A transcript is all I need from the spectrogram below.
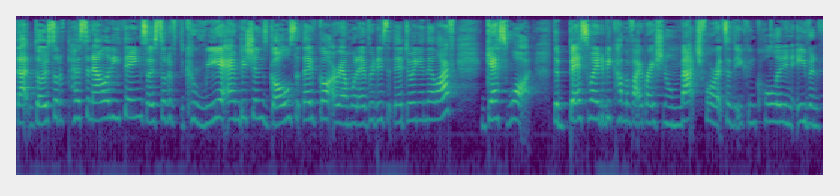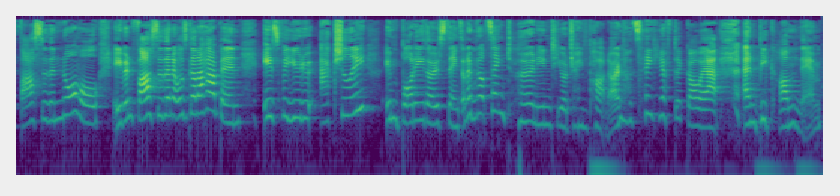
that those sort of personality things, those sort of career ambitions, goals that they've got around whatever it is that they're doing in their life. Guess what? The best way to become a vibrational match for it so that you can call it in even faster than normal, even faster than it was going to happen is for you to actually embody those things. And I'm not saying turn turn into your dream partner. I'm not saying you have to go out and become them.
